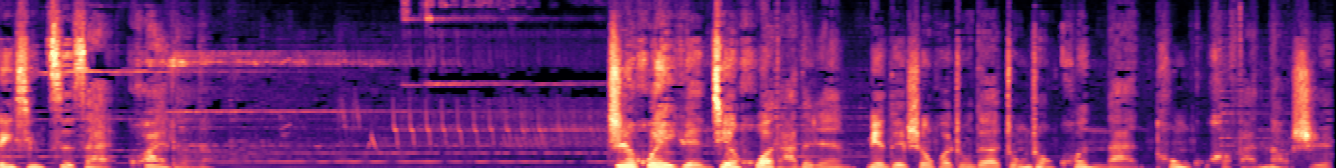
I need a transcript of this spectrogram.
令心自在快乐呢？智慧、远见、豁达的人，面对生活中的种种困难、痛苦和烦恼时，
